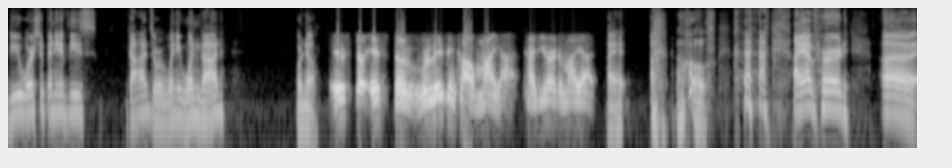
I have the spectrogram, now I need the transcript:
do you worship any of these gods or any one god? Or no? It's the it's the religion called Ma'at. Have you heard of Ma'at? I ha- oh, I have heard. Uh,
